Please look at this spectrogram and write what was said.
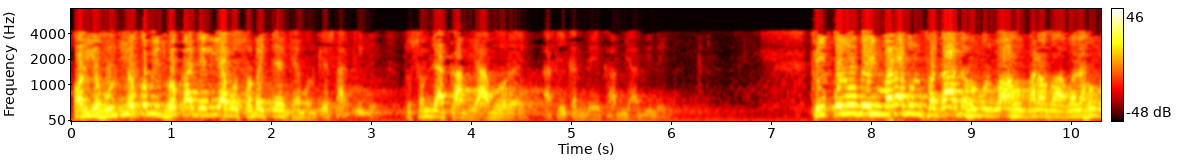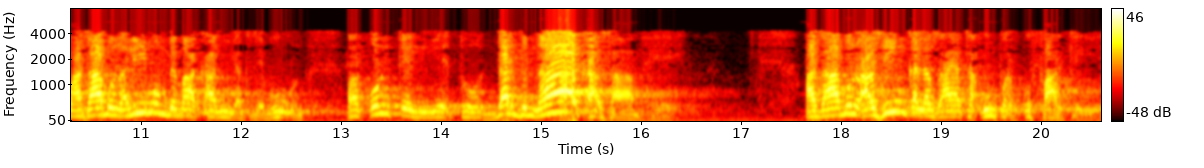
اور یہودیوں کو بھی دھوکہ دے لیا، وہ سمجھتے ہیں کہ ہم ان کے ساتھی ہیں۔ تو سمجھا کامیاب ہو رہے ہیں۔ حقیقت میں کامیابی نہیں۔ فی قلوب مرم الفزاد اللہ مرضا ولہم عذاب العلیم بما کانو یکذبون۔ اور ان کے لیے تو دردناک عذاب ہے۔ عذاب العظیم کا لفظ آیا تھا اوپر، کفار کے لیے۔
